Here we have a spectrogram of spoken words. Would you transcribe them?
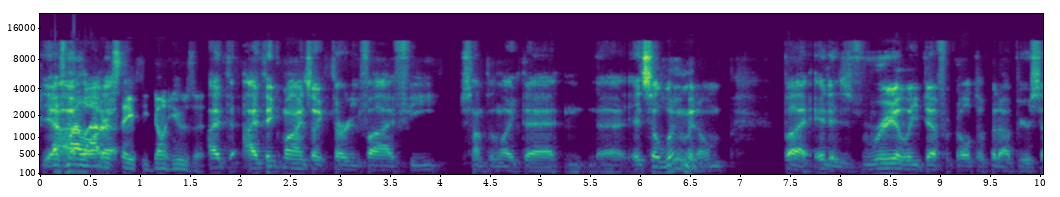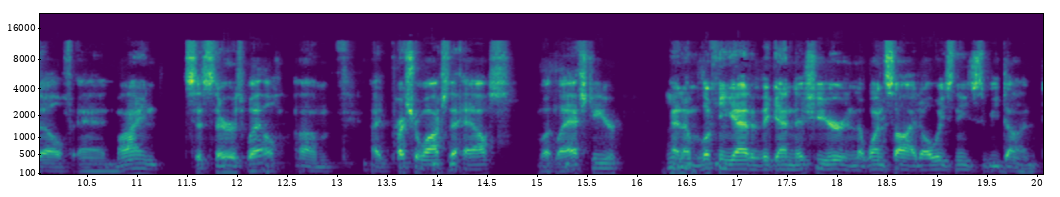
Yeah, that's my ladder a, safety. Don't use it. I th- I think mine's like 35 feet, something like that, and uh, it's aluminum, but it is really difficult to put up yourself. And mine sits there as well. Um, I pressure washed the house what last year, mm-hmm. and I'm looking at it again this year, and the one side always needs to be done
